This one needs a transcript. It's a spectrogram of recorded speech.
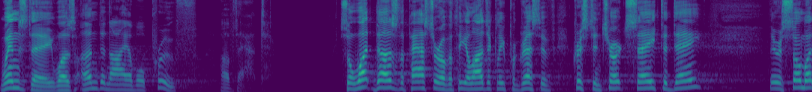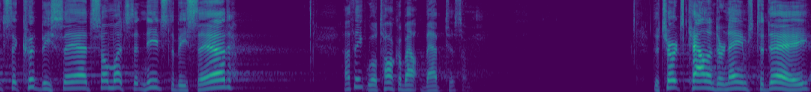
Wednesday was undeniable proof of that. So, what does the pastor of a theologically progressive Christian church say today? There is so much that could be said, so much that needs to be said. I think we'll talk about baptism. The church calendar names today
